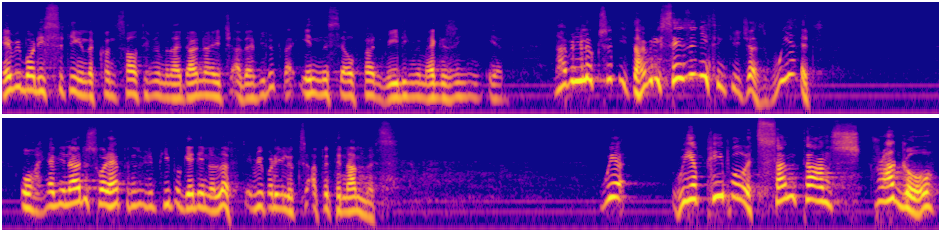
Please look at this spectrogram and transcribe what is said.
everybody's sitting in the consulting room and they don't know each other. Have you looked? They're in the cell phone reading the magazine. Yeah. Nobody looks at each Nobody says anything to each other. It's weird. Or have you noticed what happens when people get in a lift? Everybody looks up at the numbers. We're, we are people that sometimes struggle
